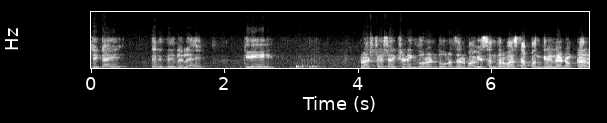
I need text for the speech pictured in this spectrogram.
जे काही त्यांनी दिलेलं आहे की राष्ट्रीय शैक्षणिक धोरण दोन हजार बावीस संदर्भात स्थापन केलेल्या डॉक्टर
